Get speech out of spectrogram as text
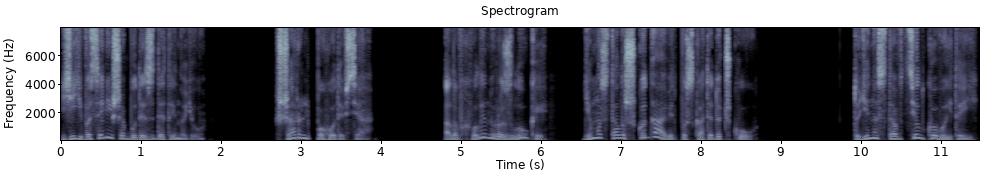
їй веселіше буде з дитиною. Шарль погодився, але в хвилину розлуки йому стало шкода відпускати дочку. Тоді настав цілковитий,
